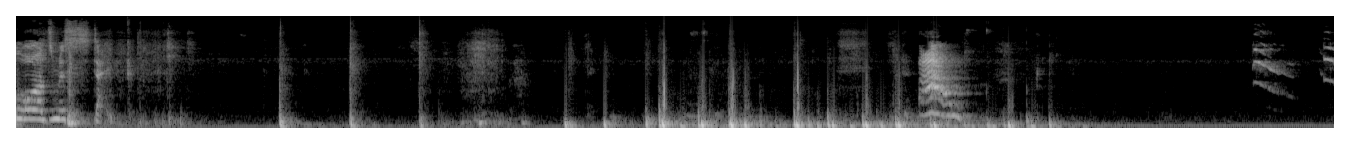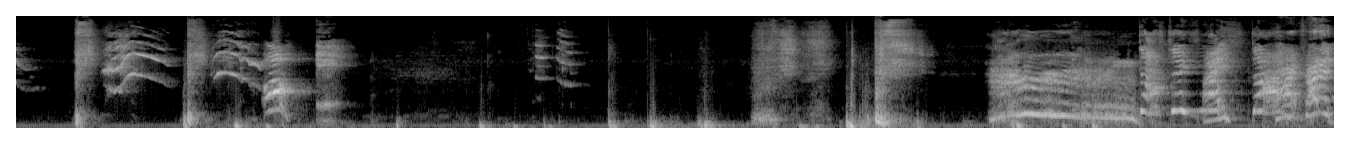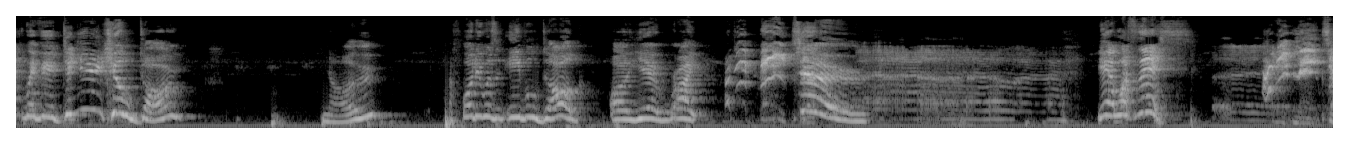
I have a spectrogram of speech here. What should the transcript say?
Lord's mistake. Ow! Oh! That is my I've stuff! had it with you. Did you kill dog? No. I thought he was an evil dog. Oh yeah, right. I didn't mean to. Yeah, what's this? I didn't mean to.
